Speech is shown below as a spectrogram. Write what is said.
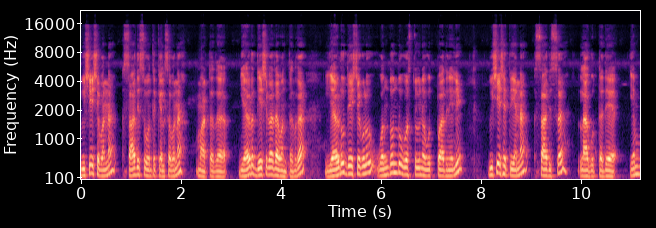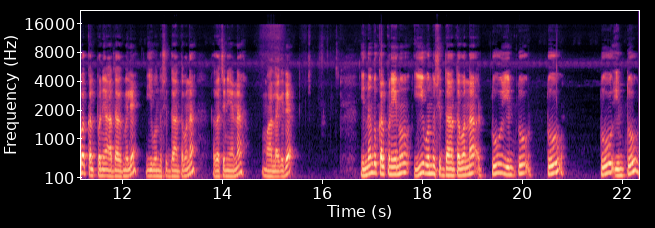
ವಿಶೇಷವನ್ನು ಸಾಧಿಸುವಂಥ ಕೆಲಸವನ್ನು ಮಾಡ್ತದೆ. ಎರಡು ದೇಶಗಳದಾವಂತಂದ್ರೆ ಎರಡೂ ದೇಶಗಳು ಒಂದೊಂದು ವಸ್ತುವಿನ ಉತ್ಪಾದನೆಯಲ್ಲಿ ವಿಶೇಷತೆಯನ್ನು ಸಾಧಿಸಲಾಗುತ್ತದೆ ಎಂಬ ಕಲ್ಪನೆ ಆದಾದ ಮೇಲೆ ಈ ಒಂದು ಸಿದ್ಧಾಂತವನ್ನು ರಚನೆಯನ್ನು ಮಾಡಲಾಗಿದೆ. ಇನ್ನೊಂದು ಕಲ್ಪನೆ ಏನು? ಈ ಒಂದು ಸಿದ್ಧಾಂತವನ್ನು two into two two into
